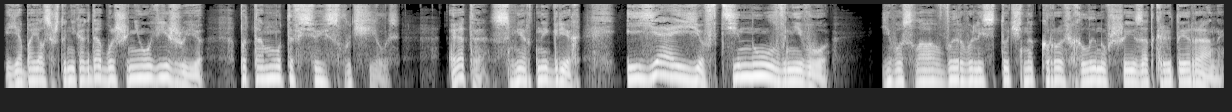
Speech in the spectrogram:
и я боялся, что никогда больше не увижу ее. Потому-то все и случилось. Это смертный грех, и я ее втянул в него. Его слова вырвались точно кровь, хлынувшая из открытой раны.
